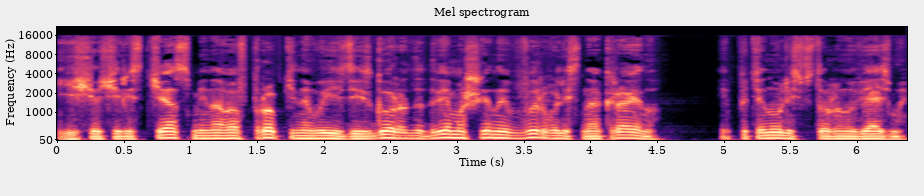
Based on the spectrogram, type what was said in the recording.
Еще через час, миновав пробки на выезде из города, две машины вырвались на окраину и потянулись в сторону Вязьмы.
